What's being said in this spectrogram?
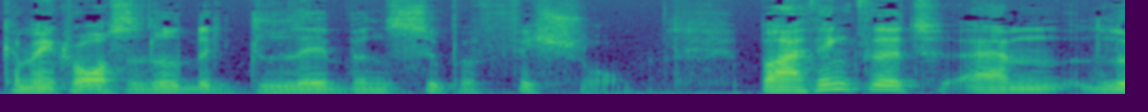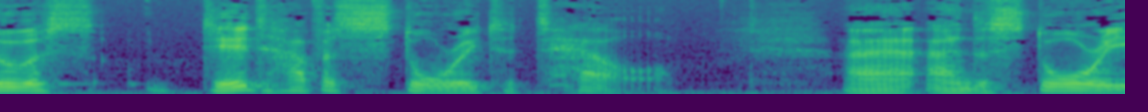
coming across as a little bit glib and superficial. But I think that um, Lewis did have a story to tell. Uh, and the story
